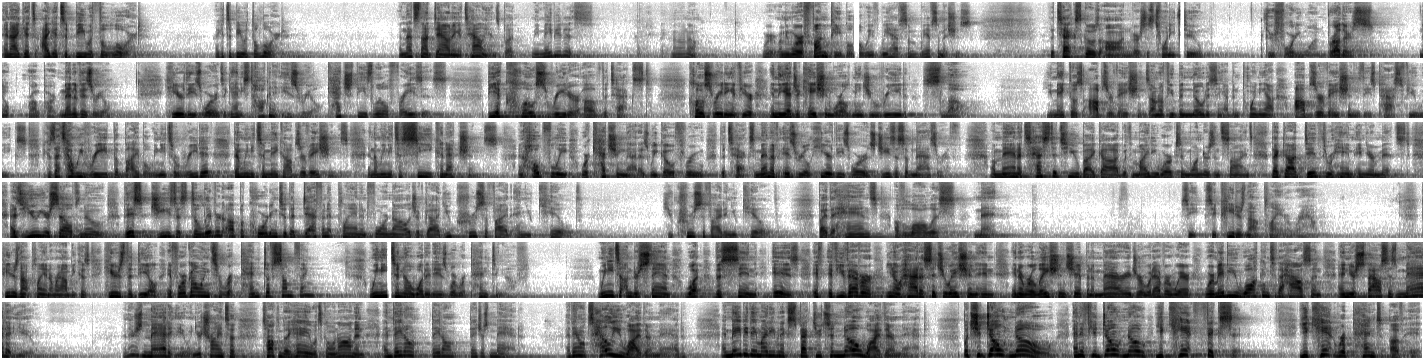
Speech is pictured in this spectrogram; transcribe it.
and I get, to, I get to be with the Lord. I get to be with the Lord. And that's not downing Italians, but I mean, maybe it is. I don't know. We're, I mean, we're a fun people, but we've, we, have some, we have some issues. The text goes on, verses 22 through 41. Brothers, nope, wrong part. Men of Israel hear these words. Again, he's talking to Israel. Catch these little phrases. Be a close reader of the text. Close reading, if you're in the education world, means you read slow. You make those observations. I don't know if you've been noticing, I've been pointing out observations these past few weeks because that's how we read the Bible. We need to read it, then we need to make observations, and then we need to see connections. And hopefully, we're catching that as we go through the text. Men of Israel, hear these words Jesus of Nazareth a man attested to you by God with mighty works and wonders and signs that God did through him in your midst. As you yourselves know, this Jesus, delivered up according to the definite plan and foreknowledge of God, you crucified and you killed. You crucified and you killed by the hands of lawless men. See, see, Peter's not playing around. Peter's not playing around because here's the deal if we're going to repent of something, we need to know what it is we're repenting of. We need to understand what the sin is. If, if you've ever you know, had a situation in, in a relationship, in a marriage, or whatever, where, where maybe you walk into the house and, and your spouse is mad at you, and they're just mad at you, and you're trying to talk to them like, hey, what's going on? And, and they don't, they don't, they're just mad. And they don't tell you why they're mad. And maybe they might even expect you to know why they're mad. But you don't know. And if you don't know, you can't fix it. You can't repent of it.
